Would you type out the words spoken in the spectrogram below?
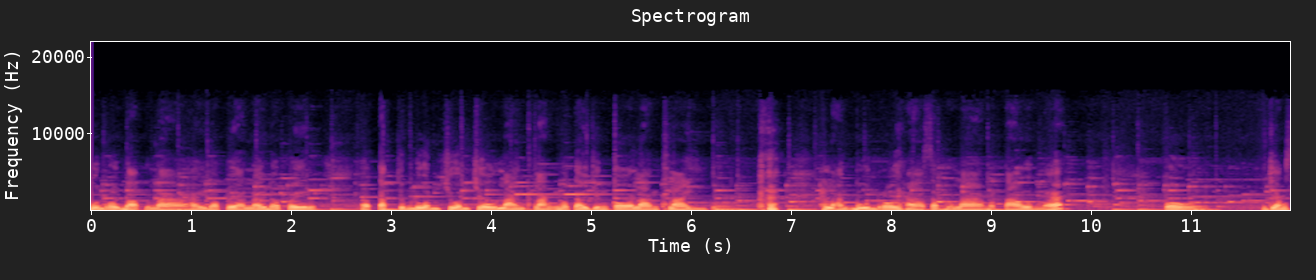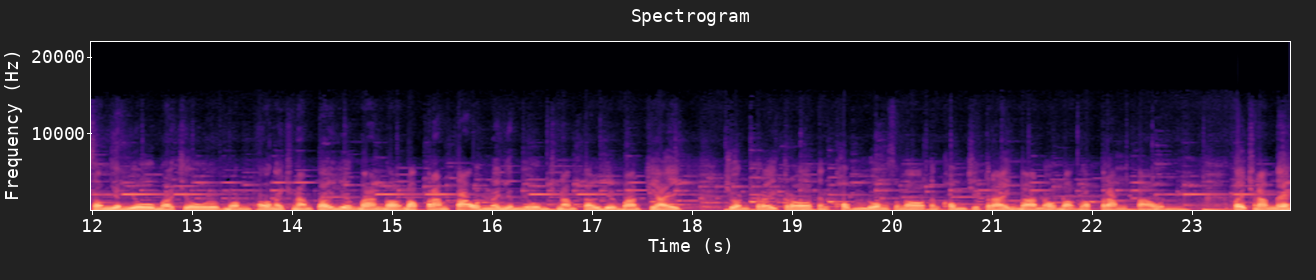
410ដុល្លារហើយដល់ពេលឥឡូវដល់ពេលទឹកចំនួនជួនចូលឡើងខ្លាំងមកទៅជាងកឡើងថ្លៃបងឡើង450ដុល្លារមួយតោនណាពោអញ្ចឹងសូមញាតិញោមមកចូលបនផងហើយឆ្នាំទៅយើងបានដល់15តោនណាញាតិញោមឆ្នាំទៅយើងបានចែកជួនក្រីក្រទាំងខុំលួងសណទាំងខុំជាត្រែងបានរហូតដល់15តោន ពេលឆ្នាំនេះ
